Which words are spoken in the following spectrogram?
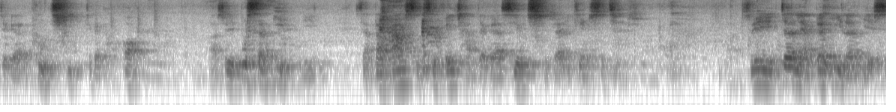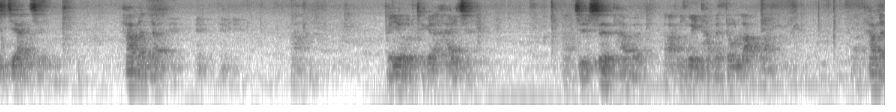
这个哭泣这个祷告，啊，所以不生育，你想到当时是非常这个羞耻的一件事情，所以这两个艺人也是这样子，他们呢。啊没有这个孩子，啊，只是他们啊，因为他们都老了，啊，他们，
